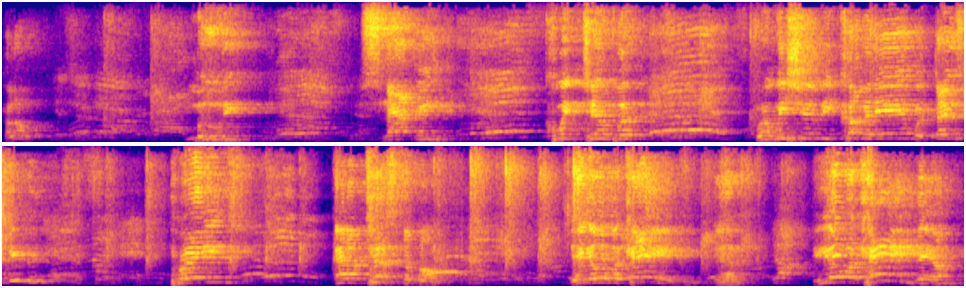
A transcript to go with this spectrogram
Hello? Moody, snappy, quick tempered. When we should be coming in with thanksgiving, praise, and a testimony. They overcame them. He overcame them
